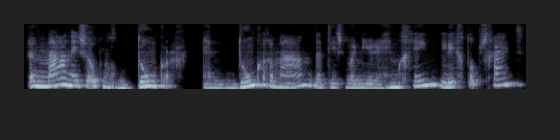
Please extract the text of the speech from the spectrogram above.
Een maan is ook nog donker. En donkere maan, dat is wanneer er helemaal geen licht op schijnt,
